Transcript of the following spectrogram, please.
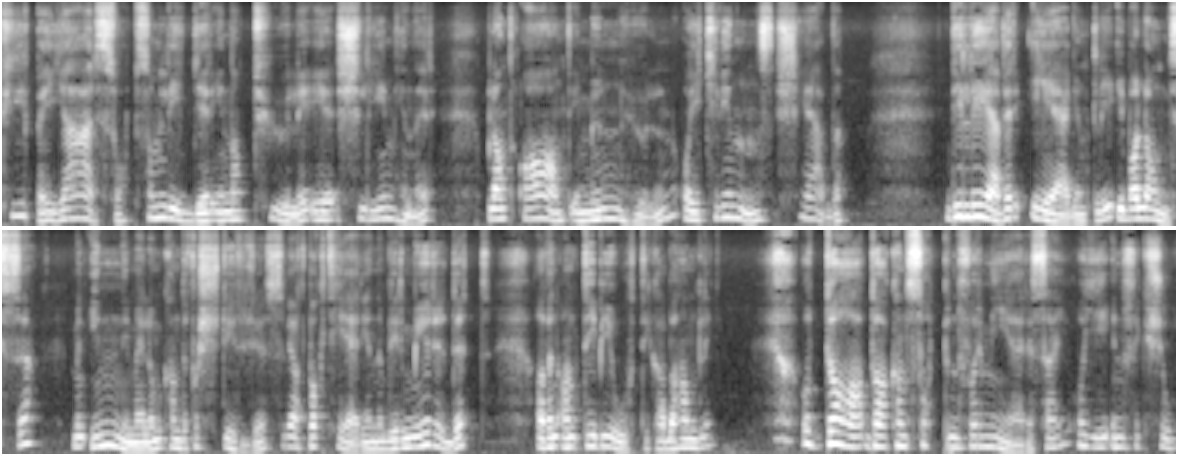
type gjærsopp som ligger i naturlig i slimhinner, annet i munnhulen og i kvinnens skjede. De lever egentlig i balanse, men innimellom kan det forstyrres ved at bakteriene blir myrdet av en antibiotikabehandling. Og da, da kan soppen formere seg og gi infeksjon.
